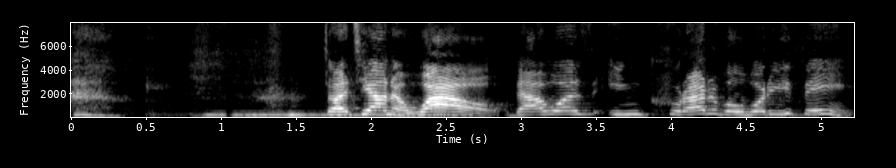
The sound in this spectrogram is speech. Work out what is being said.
Tatiana, wow, that was incredible. What do you think?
